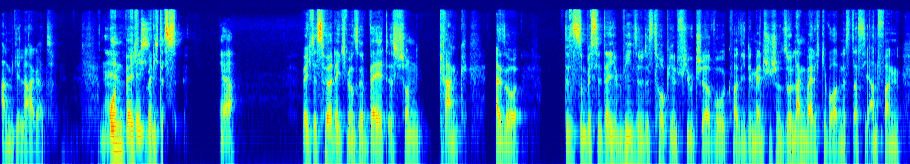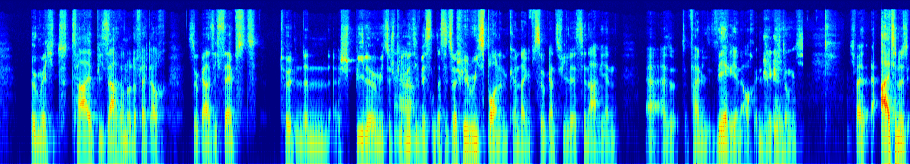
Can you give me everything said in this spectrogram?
angelagert. Nee, Und wenn ich, ich, wenn ich das, ja, wenn ich das höre, denke ich mir, unsere Welt ist schon krank. Also, das ist so ein bisschen ich, wie in so einer Dystopian Future, wo quasi den Menschen schon so langweilig geworden ist, dass sie anfangen, irgendwelche total bizarren oder vielleicht auch sogar sich selbst tötenden Spiele irgendwie zu spielen, wenn ja, sie wissen, dass sie zum Beispiel respawnen können. Da gibt es so ganz viele Szenarien, äh, also vor allem Serien auch in die Richtung. Ich, ich weiß, Alternate,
